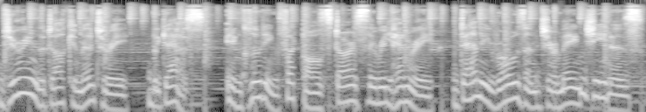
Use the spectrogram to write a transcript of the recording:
During the documentary, the guests, including football stars Thierry Henry, Danny Rose and Jermaine Jenas,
